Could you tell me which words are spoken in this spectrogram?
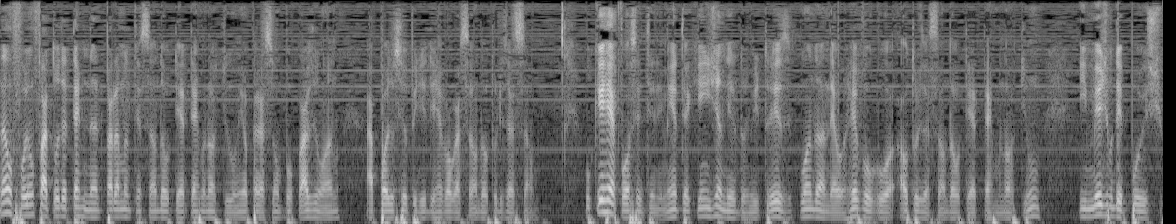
não foi um fator determinante para a manutenção da UTE Termo Norte 1 em operação por quase um ano após o seu pedido de revogação da autorização. O que reforça o entendimento é que em janeiro de 2013, quando a ANEL revogou a autorização da UTE Termo Norte 1, e mesmo depois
